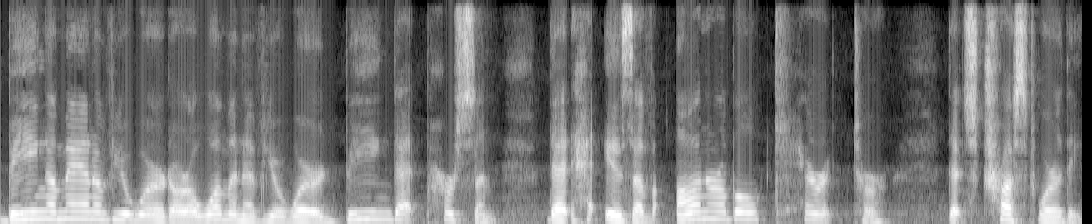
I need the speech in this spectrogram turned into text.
Being a man of your word or a woman of your word, being that person that is of honorable character, that's trustworthy.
